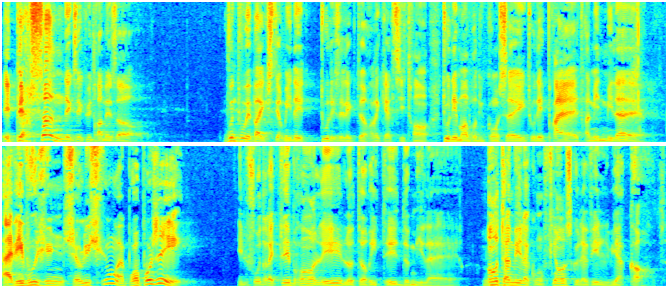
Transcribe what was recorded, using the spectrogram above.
et personne n'exécutera mes ordres. Vous ne pouvez pas exterminer tous les électeurs récalcitrants, tous les membres du Conseil, tous les prêtres, amis de Miller. Avez-vous une solution à proposer? Il faudrait ébranler l'autorité de Miller, entamer la confiance que la ville lui accorde.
